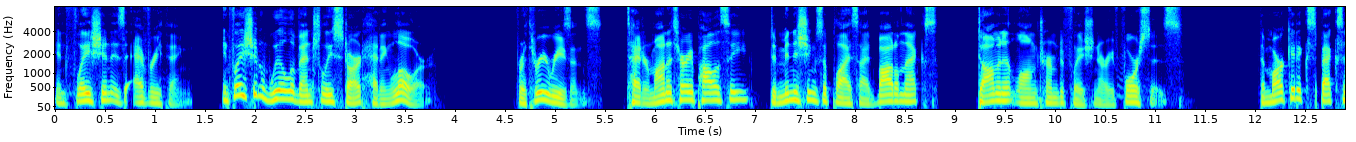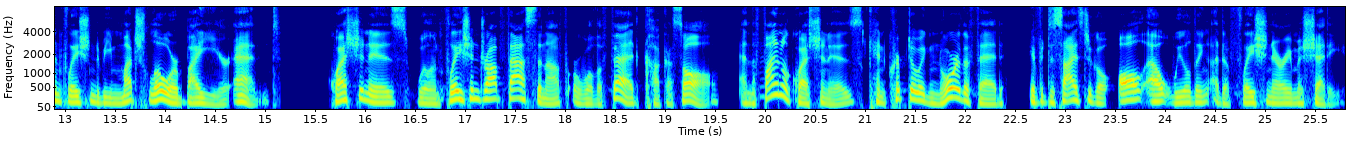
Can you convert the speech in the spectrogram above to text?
Inflation is everything. Inflation will eventually start heading lower. For three reasons tighter monetary policy, diminishing supply side bottlenecks, dominant long term deflationary forces. The market expects inflation to be much lower by year end. Question is will inflation drop fast enough or will the Fed cuck us all? And the final question is can crypto ignore the Fed if it decides to go all out wielding a deflationary machete.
